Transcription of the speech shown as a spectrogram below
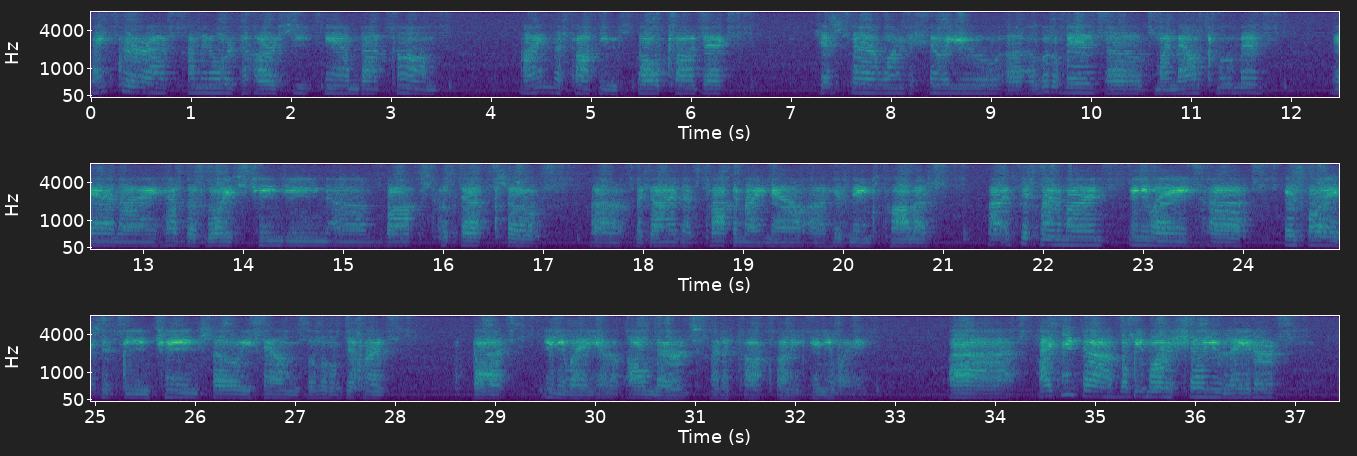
thanks for uh, coming over to rccam.com. I'm the Talking Skull Project. Just uh, wanted to show you uh, a little bit of my mouth movement. And I have the voice changing uh, box hooked up, so uh, the guy that's talking right now, uh, his name's Thomas. It's a good friend of mine. Anyway, his voice is being changed, so he sounds a little different. But anyway, you know, all nerds kind of talk funny anyway. Uh, I think uh, there'll be more to show you later,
